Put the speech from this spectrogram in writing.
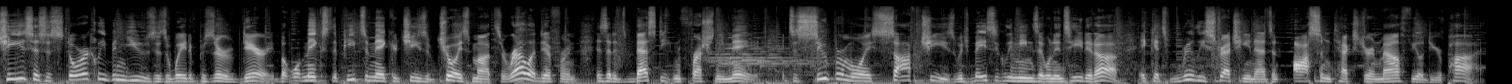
Cheese has historically been used as a way to preserve dairy, but what makes the pizza maker cheese of choice, mozzarella, different is that it's best eaten freshly made. It's a super moist, soft cheese, which basically means that when it's heated up, it gets really stretchy and adds an awesome texture and mouthfeel to your pie.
